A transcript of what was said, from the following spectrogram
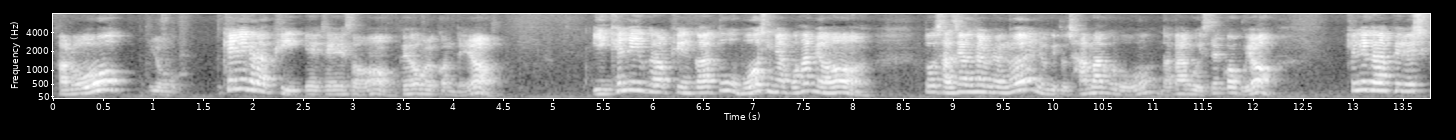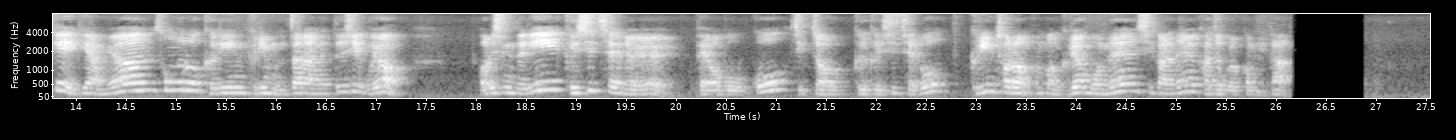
바로 요 캘리그라피에 대해서 배워볼 건데요. 이 캘리그라피가 또 무엇이냐고 하면 또 자세한 설명은 여기도 자막으로 나가고 있을 거고요. 캘리그라피를 쉽게 얘기하면 손으로 그린 그림 문자라는 뜻이고요. 어르신들이 글씨체를 배워보고 직접 그 글씨체로 그림처럼 한번 그려보는 시간을 가져볼 겁니다.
